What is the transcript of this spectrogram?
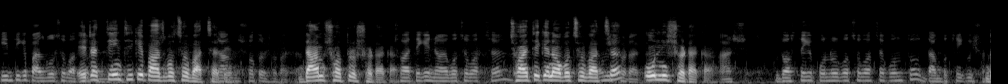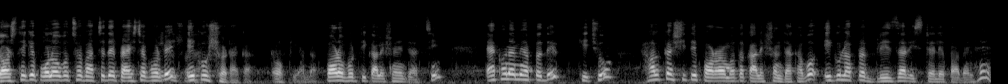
তিন থেকে পাঁচ বছর এটা তিন থেকে পাঁচ বছর বাচ্চাদের দাম সতেরোশো টাকা। ছয় থেকে নয় বছর বাচ্চা। ছয় থেকে ন বছর বাচ্চা উনিশশো টাকা। দশ থেকে পনেরো বছর বাচ্চা পর্যন্ত দাম হচ্ছে একুশশো দশ থেকে পনেরো বছর বাচ্চাদের প্রাইসটা পড়বে একুশশো টাকা। ওকে আমরা পরবর্তী কালেকশনে যাচ্ছি। এখন আমি আপনাদের কিছু হালকা শীতে পরার মতো কালেকশন দেখাবো। এগুলো আপনার ব্লেজার স্টাইলে পাবেন হ্যাঁ?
